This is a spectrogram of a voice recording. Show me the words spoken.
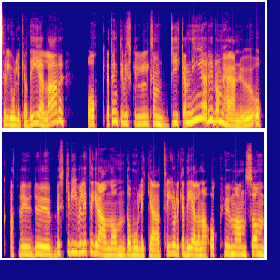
tre olika delar. Och Jag tänkte vi skulle liksom dyka ner i de här nu och att vi, du beskriver lite grann om de olika, tre olika delarna och hur man som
